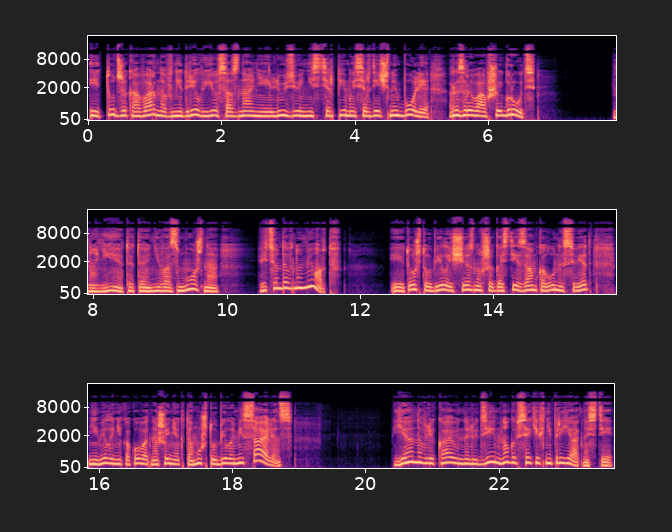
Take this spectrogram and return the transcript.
и тут же коварно внедрил в ее сознание иллюзию нестерпимой сердечной боли, разрывавшей грудь. Но нет, это невозможно, ведь он давно мертв. И то, что убило исчезнувших гостей замка «Лунный свет», не имело никакого отношения к тому, что убила мисс Сайленс. «Я навлекаю на людей много всяких неприятностей»,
